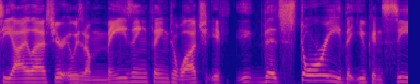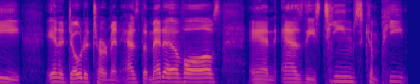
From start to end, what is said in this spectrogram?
TI last year. It was an amazing thing to watch. If the story that you can see in a Dota tournament as the meta evolves and as these teams compete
